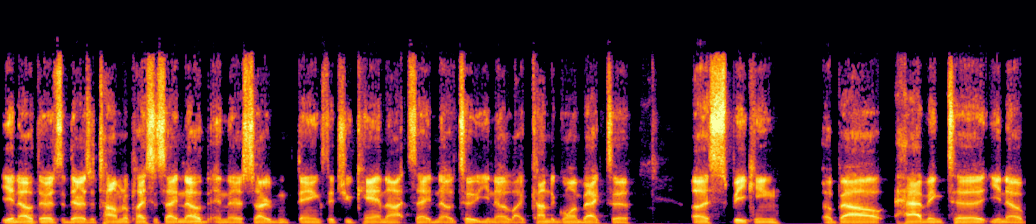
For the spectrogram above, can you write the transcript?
You know, there's there's a time and a place to say no, and there's certain things that you cannot say no to. You know, like kind of going back to us speaking about having to, you know,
